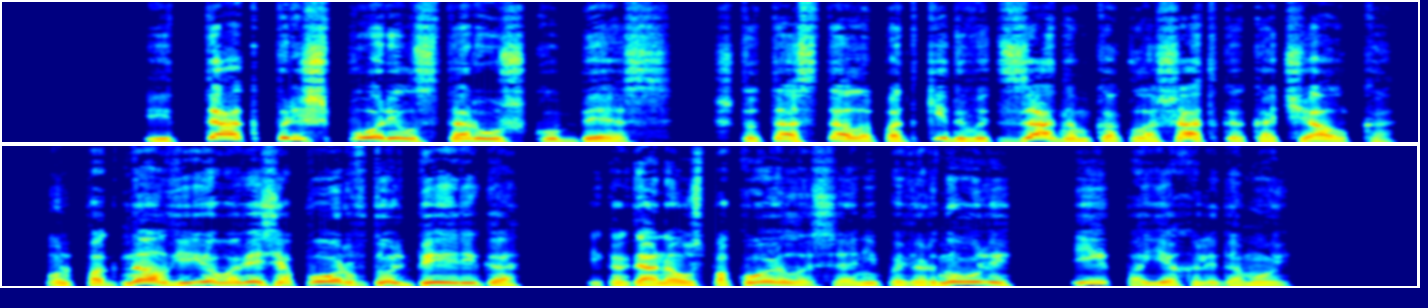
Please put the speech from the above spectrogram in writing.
и так пришпорил старушку бес, что та стала подкидывать задом, как лошадка-качалка. Он погнал ее во весь опор вдоль берега, и когда она успокоилась, они повернули и поехали домой.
